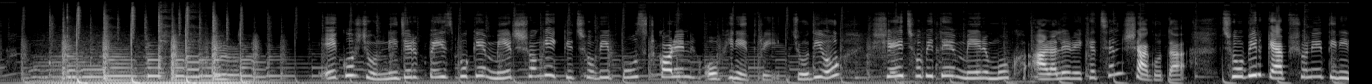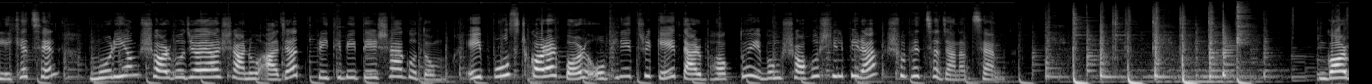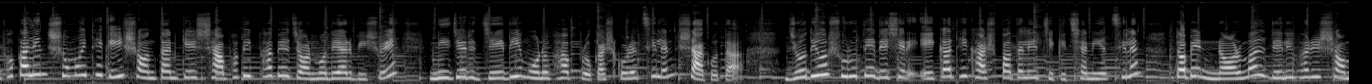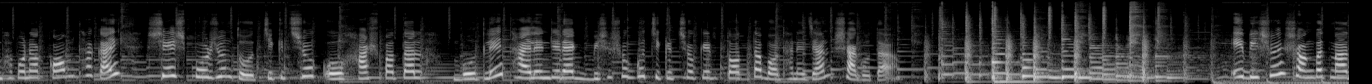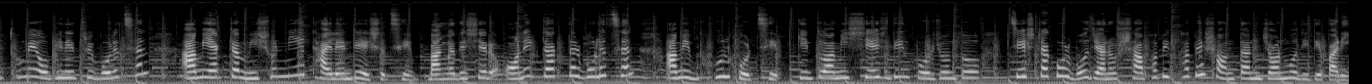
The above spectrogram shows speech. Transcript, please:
একুশ জুন নিজের ফেসবুকে মেয়ের সঙ্গে একটি ছবি পোস্ট করেন অভিনেত্রী। যদিও সেই ছবিতে মেয়ের মুখ আড়ালে রেখেছেন স্বাগতা। ছবির ক্যাপশনে তিনি লিখেছেন, মরিয়ম সর্বজয়া শানু আজাদ, পৃথিবীতে স্বাগতম। এই পোস্ট করার পর অভিনেত্রীকে তার ভক্ত এবং সহশিল্পীরা শুভেচ্ছা জানাচ্ছেন। গর্ভকালীন সময় থেকেই সন্তানকে স্বাভাবিকভাবে জন্ম দেওয়ার বিষয়ে নিজের জেদি মনোভাব প্রকাশ করেছিলেন স্বাগতা। যদিও শুরুতে দেশের একাধিক হাসপাতালে চিকিৎসা নিয়েছিলেন, তবে নর্মাল ডেলিভারির সম্ভাবনা কম থাকায় শেষ পর্যন্ত চিকিৎসক ও হাসপাতাল বদলে থাইল্যান্ডের এক বিশেষজ্ঞ চিকিৎসকের তত্ত্বাবধানে যান স্বাগতা। এ বিষয়ে সংবাদ মাধ্যমে অভিনেত্রী বলেছেন, আমি একটা মিশন নিয়ে থাইল্যান্ডে এসেছি। বাংলাদেশের অনেক ডাক্তার বলেছেন, আমি ভুল করছি। কিন্তু আমি শেষ দিন পর্যন্ত চেষ্টা করব যেন স্বাভাবিকভাবে সন্তান জন্ম দিতে পারি।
